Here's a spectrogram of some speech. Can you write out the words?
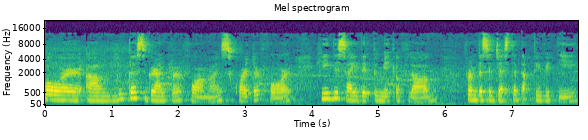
for um, Lucas' grand performance, quarter 4, he decided to make a vlog from the suggested activity,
